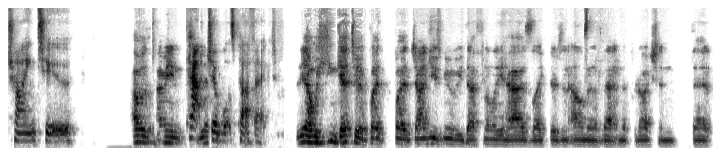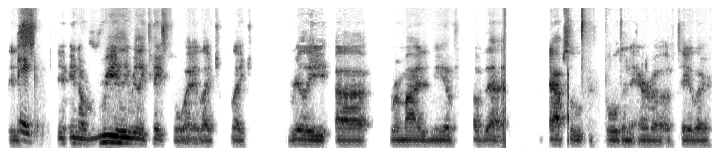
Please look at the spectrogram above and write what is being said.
trying to I was, I mean, yeah, capture what's perfect. yeah, we can get to it, but but John Hughes movie definitely has like there's an element of that in the production that is in, in a really really tasteful way, like like really uh reminded me of of that absolute golden era of Taylor.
